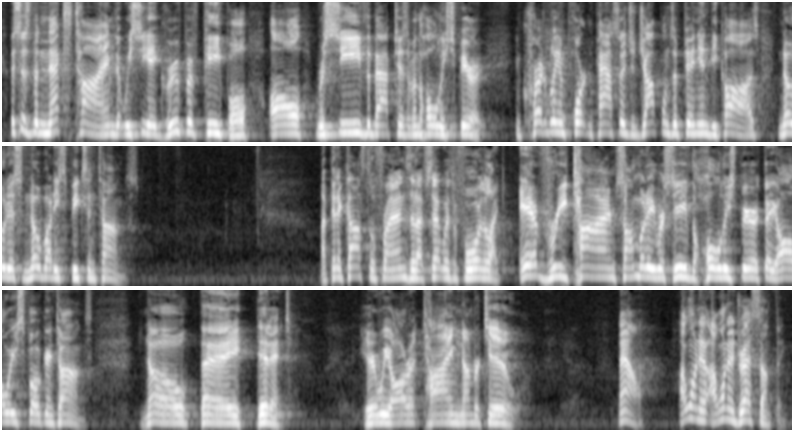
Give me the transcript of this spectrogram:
This is the next time that we see a group of people all receive the baptism of the Holy Spirit. Incredibly important passage in Joplin's opinion because, notice, nobody speaks in tongues. My Pentecostal friends that I've sat with before, they're like, every time somebody received the Holy Spirit, they always spoke in tongues. No, they didn't. Here we are at time number two. Now, I want to I want to address something.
